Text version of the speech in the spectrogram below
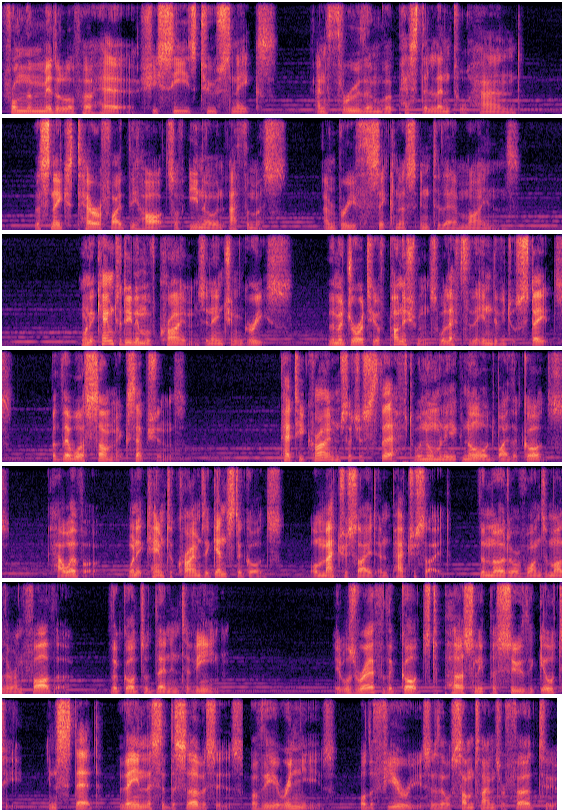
From the middle of her hair she seized two snakes, and threw them with a pestilential hand. The snakes terrified the hearts of Ino and Athamas, and breathed sickness into their minds. When it came to dealing with crimes in ancient Greece, the majority of punishments were left to the individual states, but there were some exceptions. Petty crimes such as theft were normally ignored by the gods. However, when it came to crimes against the gods, or matricide and patricide, the murder of one's mother and father, the gods would then intervene. It was rare for the gods to personally pursue the guilty, instead, they enlisted the services of the Erinyes, or the Furies as they were sometimes referred to.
